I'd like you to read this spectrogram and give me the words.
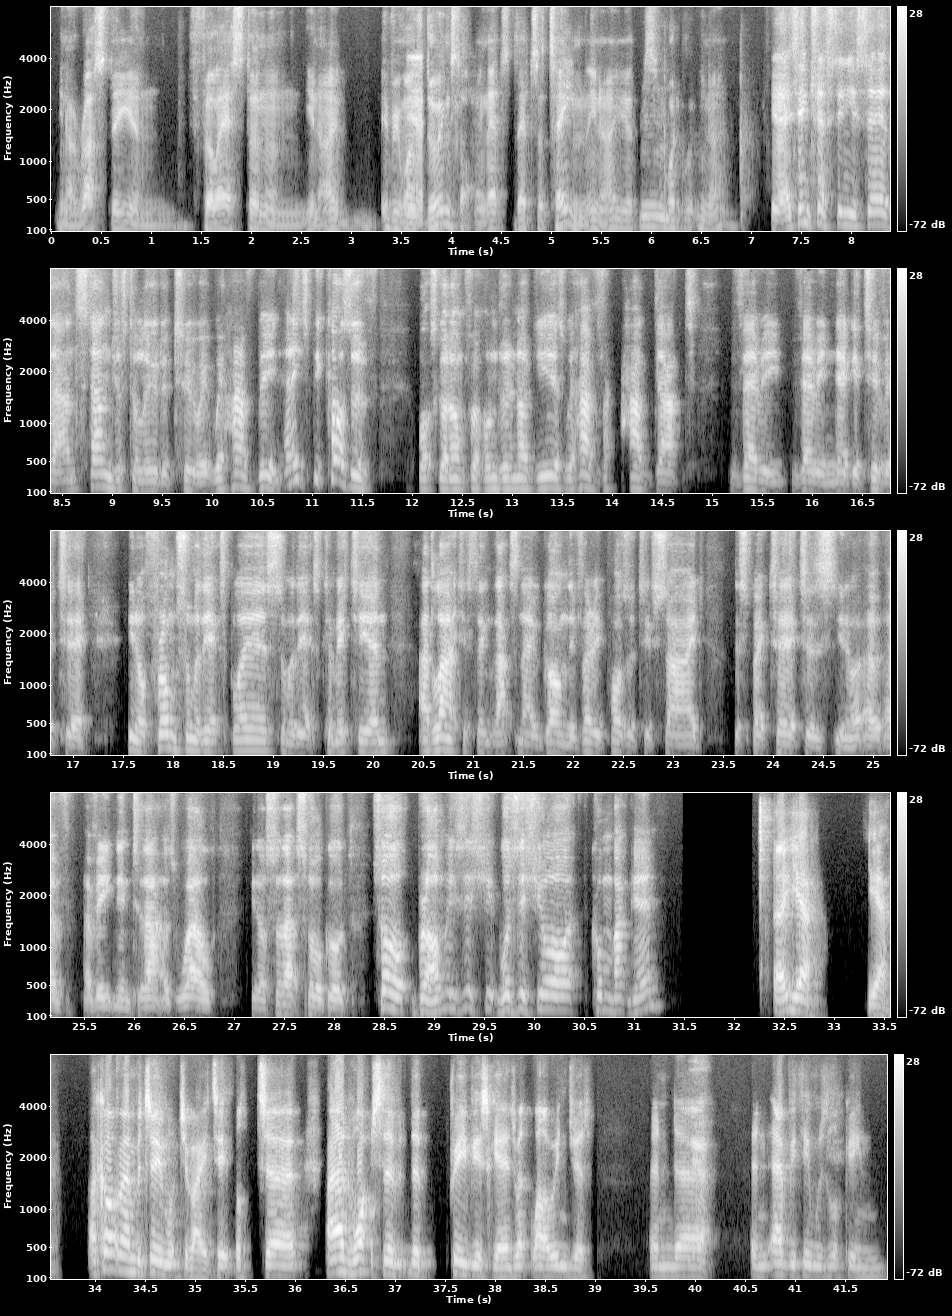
you know, Rusty and Phil Aston, and you know, everyone's yeah. doing something. That's that's a team. You know, it's mm. what you know. Yeah, it's interesting you say that, and Stan just alluded to it. We have been, and it's because of what's gone on for a hundred and odd years. We have had that very, very negativity, you know, from some of the ex-players, some of the ex-committee, and I'd like to think that's now gone. The very positive side, the spectators, you know, have, have eaten into that as well. You know, so that's all good. So, Brom, is this was this your comeback game? Uh, yeah, yeah. I can't remember too much about it, but uh, I had watched the, the previous games while I was injured, and uh, yeah. and everything was looking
